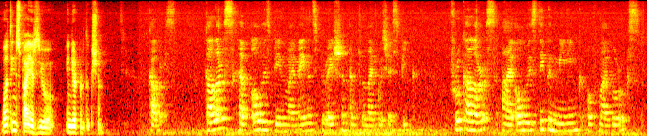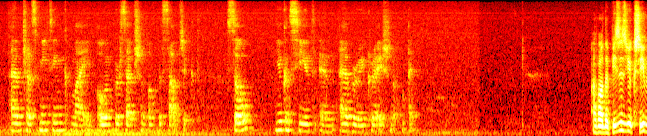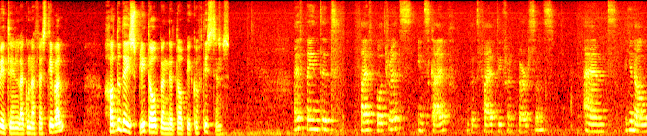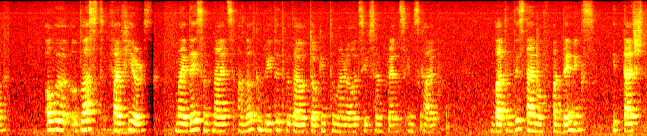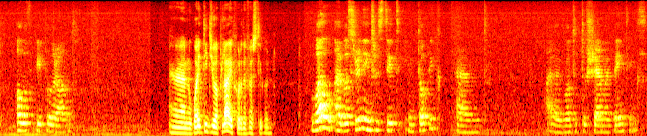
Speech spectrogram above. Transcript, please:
What inspires you in your production? Colors. Colors have always been my main inspiration and the language I speak. Through colors, I always deepen meaning of my works and transmitting my own perception of the subject. So, you can see it in every creation of mine. About the pieces you exhibit in Lacuna Festival, how do they split open the topic of distance? I've painted five portraits in Skype with five different persons and you know over the last five years my days and nights are not completed without talking to my relatives and friends in Skype but in this time of pandemics it touched all of people around. And why did you apply for the festival? Well, I was really interested in topic and I wanted to share my paintings.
